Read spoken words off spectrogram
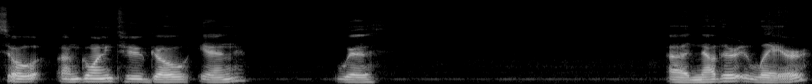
So I'm going to go in with another layer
